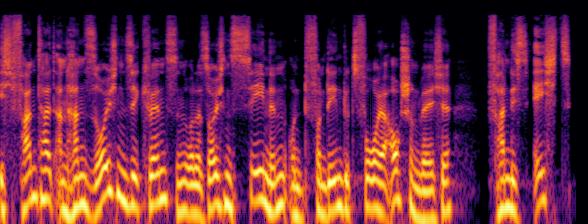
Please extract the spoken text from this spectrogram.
ich fand halt anhand solchen Sequenzen oder solchen Szenen, und von denen gibt's vorher auch schon welche, fand ich es echt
